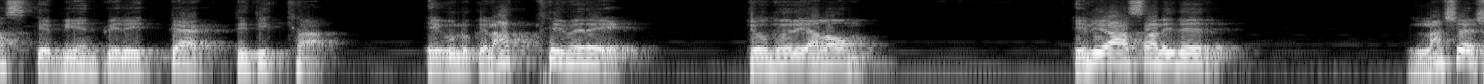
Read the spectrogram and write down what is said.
আজকে বিএনপির এই ত্যাগ, তিতিক্ষা, এগুলোকে লাথি মেরে চৌধুরী আলম, ইলিয়াস আলীদের লাশের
